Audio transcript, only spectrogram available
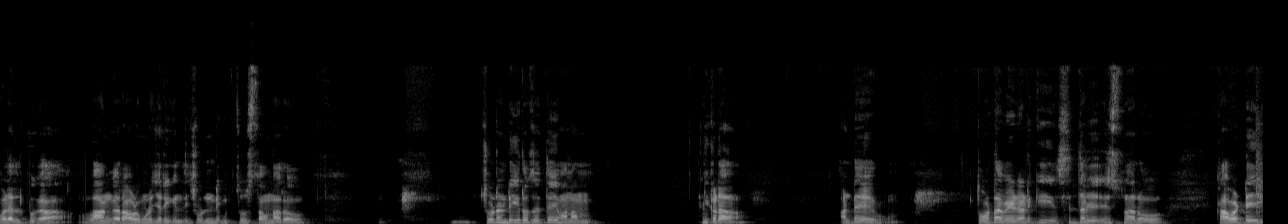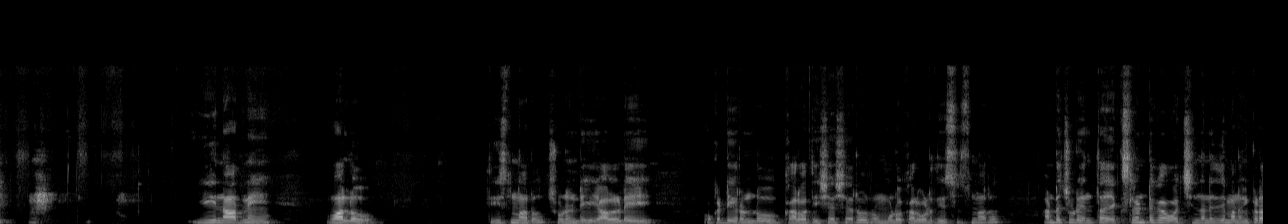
వెడల్పుగా లాంగ్గా రావడం కూడా జరిగింది. చూడండి మీకు చూస్తూ ఉన్నారు. చూడండి ఈరోజైతే మనం ఇక్కడ అంటే తోట వేయడానికి సిద్ధం చేస్తున్నారు. కాబట్టి ఈ నార్ని వాళ్ళు తీస్తున్నారు. చూడండి ఆల్రెడీ ఒకటి రెండు కాలువ తీసేశారు. మూడో కాలువ కూడా తీసేస్తున్నారు. అంటే చూడు ఎంత ఎక్సలెంట్గా వచ్చిందనేది మనం ఇక్కడ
